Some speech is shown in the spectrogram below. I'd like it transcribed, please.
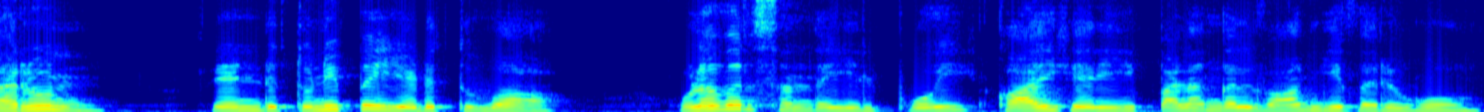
தருண் ரெண்டு துணிப்பை எடுத்து வா. உழவர் சந்தையில் போய் காய்கறி பழங்கள் வாங்கி வருவோம்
